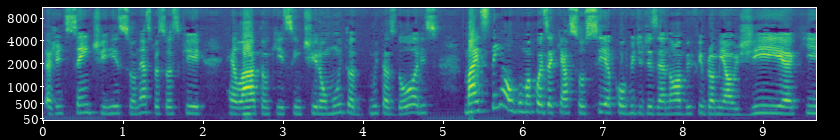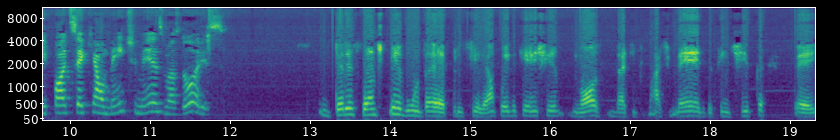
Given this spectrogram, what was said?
a gente sente isso, né? As pessoas que relatam que sentiram muito, muitas dores, mas tem alguma coisa que associa Covid-19 e fibromialgia, que pode ser que aumente mesmo as dores? Interessante pergunta, é, Priscila. É uma coisa que a gente, nós, da equipe parte médica, científica, é,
